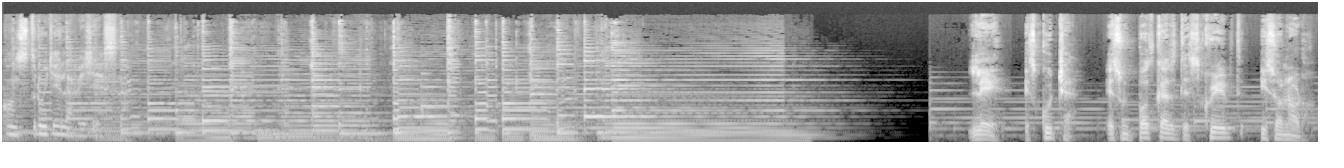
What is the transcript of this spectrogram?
construye la belleza. Lee, escucha, es un podcast de Script y Sonoro.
